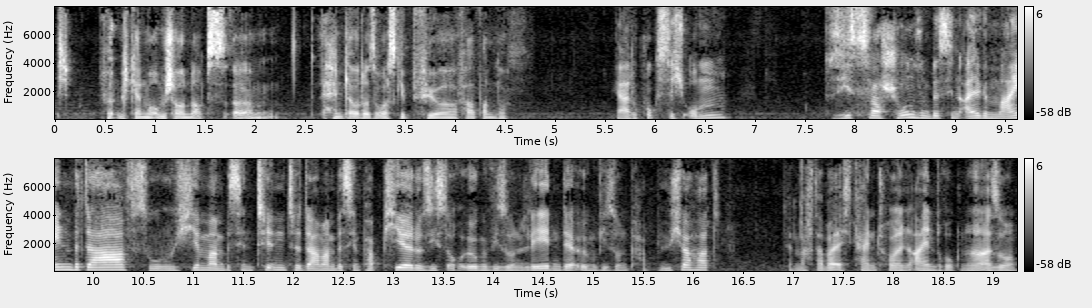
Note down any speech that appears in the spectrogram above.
Ich würde mich gerne mal umschauen, ob es ähm, Händler oder sowas gibt für Farbwandler. Ja, du guckst dich um. Du siehst zwar schon so ein bisschen Allgemeinbedarf, so hier mal ein bisschen Tinte, da mal ein bisschen Papier. Du siehst auch irgendwie so einen Läden, der irgendwie so ein paar Bücher hat. Der macht aber echt keinen tollen Eindruck, ne? Also,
